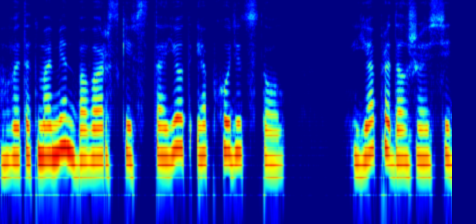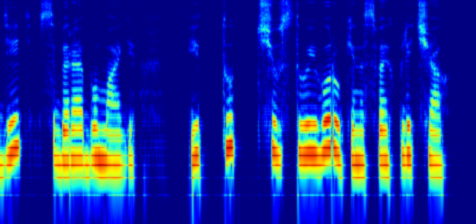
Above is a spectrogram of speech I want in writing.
В этот момент Баварский встает и обходит стол. Я продолжаю сидеть, собирая бумаги, и тут чувствую его руки на своих плечах.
